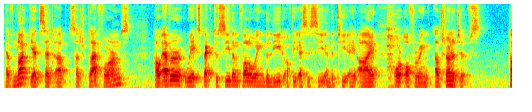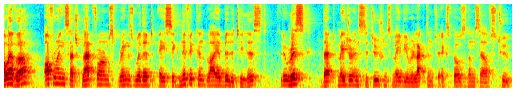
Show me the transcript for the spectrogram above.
have not yet set up such platforms However, we expect to see them following the lead of the SCC and the TAI or offering alternatives. However, offering such platforms brings with it a significant liability list, risk that major institutions may be reluctant to expose themselves to.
